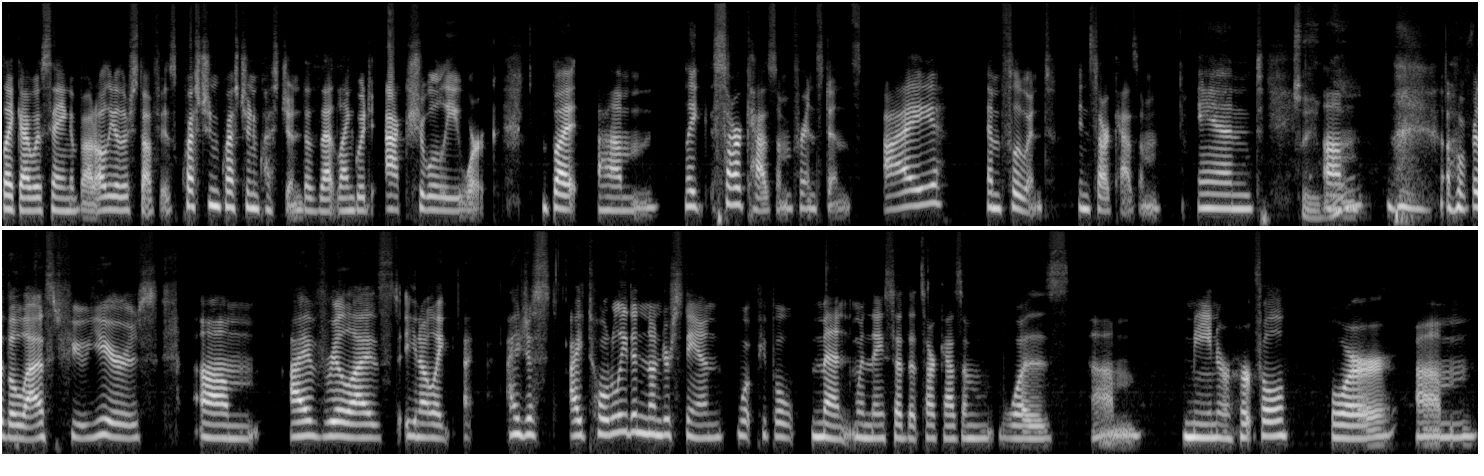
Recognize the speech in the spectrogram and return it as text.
like I was saying about all the other stuff is question, question, question. Does that language actually work? But um, like sarcasm, for instance, I am fluent in sarcasm. And um, over the last few years, um, I've realized, you know, like I, I just I totally didn't understand what people meant when they said that sarcasm was um, mean or hurtful or um,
